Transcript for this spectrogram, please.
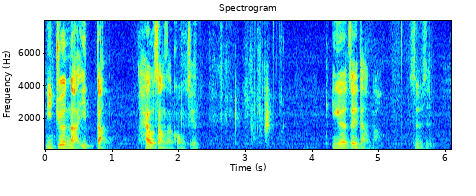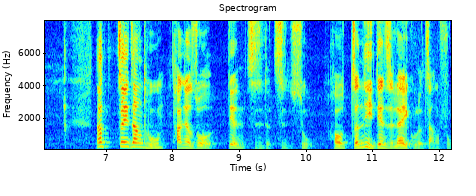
你觉得哪一档还有上涨空间？应该这一档吧，是不是？那这一张图它叫做电子的指数，后整体电子类股的涨幅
